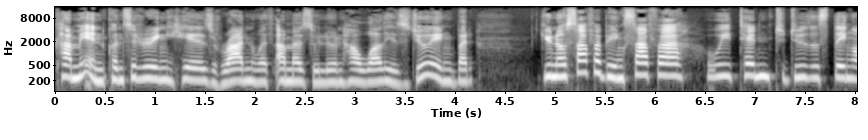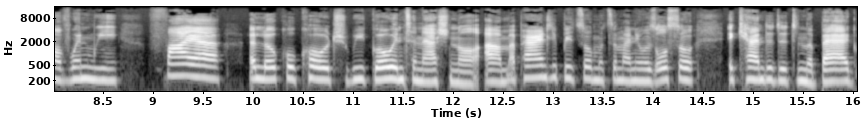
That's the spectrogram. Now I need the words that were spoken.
come in, considering his run with Amazulu and how well he's doing. But, you know, Safa being Safa, we tend to do this thing of when we fire a local coach, we go international. Um, apparently, Pitso Mosimane was also a candidate in the bag,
